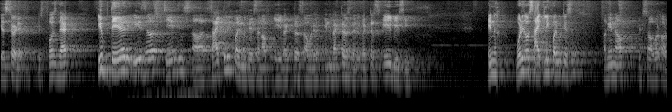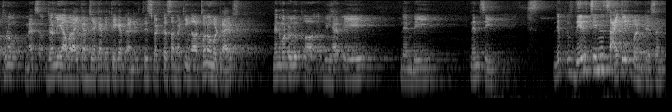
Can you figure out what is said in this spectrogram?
yesterday. Is first that if there is a change in uh, cyclic permutation of a vectors our in vectors vectors a b c in what is our cyclic permutation? Again now it's our orthonormal max generally our i cap j cap and k cap and these vectors are making orthonormal triads then what to look uh, we have a then b then c. If there is change in cyclic permutation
